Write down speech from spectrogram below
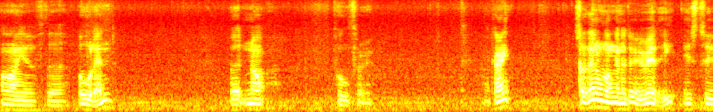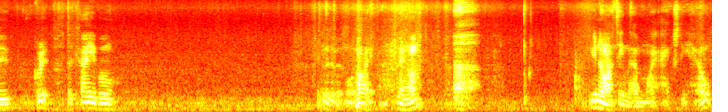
eye of the ball end but not pull through. Okay, so then all I'm going to do really is to grip the cable a little bit more light. Hang on. You know I think that might actually help.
